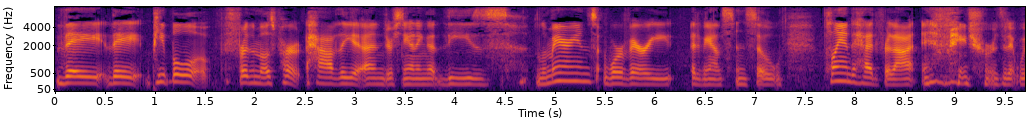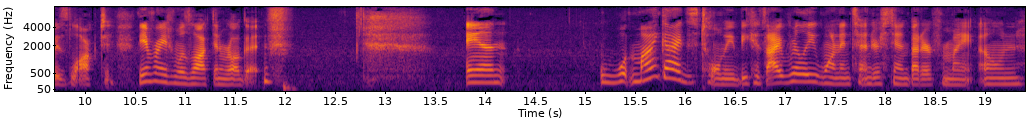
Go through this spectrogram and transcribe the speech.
They they people for the most part have the understanding that these Lemurians were very advanced and so planned ahead for that and made sure that it was locked. The information was locked in real good. and what my guides told me because I really wanted to understand better from my own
